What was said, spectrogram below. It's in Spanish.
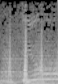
Gracias.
